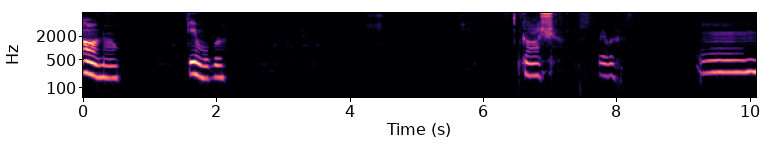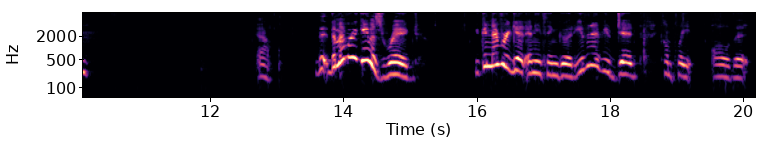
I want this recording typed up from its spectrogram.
Oh no. Game over. Gosh. Whatever. Um. Yeah. The, the memory game is rigged. You can never get anything good. Even if you did complete all of it,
